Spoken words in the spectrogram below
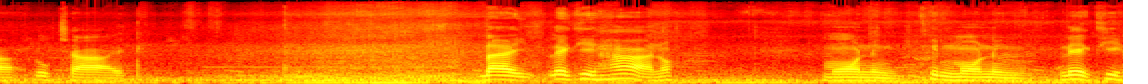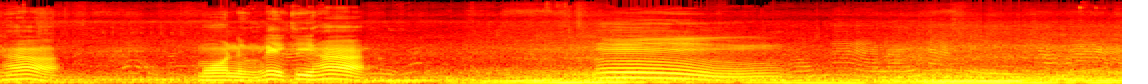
อลูกชาย ได้เลขที่ห้าเนาะมหนึ่งขึ้นมหนึ่งเลขที่ห้า มหนึ่งเลขที่ห้าอืมเอาห้าอะไรห้าสี่ห้าห้า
